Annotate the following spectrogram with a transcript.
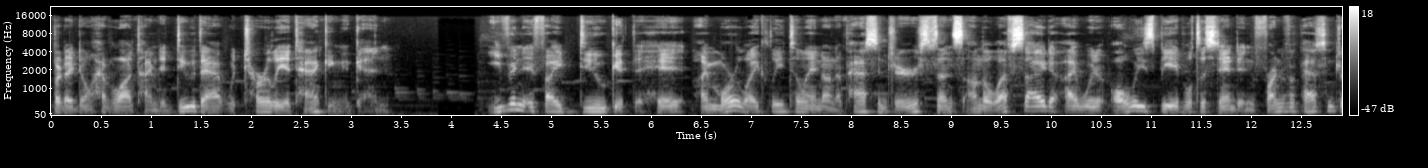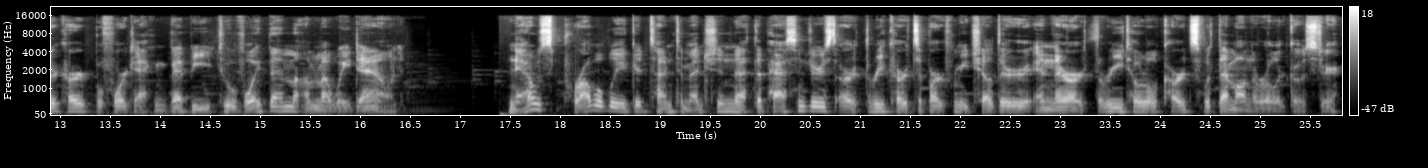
but I don't have a lot of time to do that with Charlie attacking again. Even if I do get the hit, I'm more likely to land on a passenger since on the left side I would always be able to stand in front of a passenger cart before attacking Beppi to avoid them on my way down. Now's probably a good time to mention that the passengers are three carts apart from each other and there are three total carts with them on the roller coaster.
